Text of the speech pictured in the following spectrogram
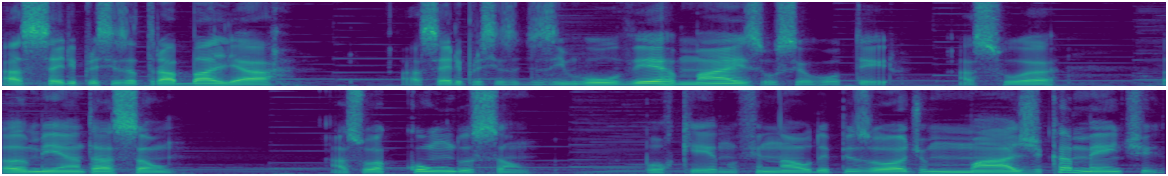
a série precisa trabalhar. A série precisa desenvolver mais o seu roteiro, a sua ambientação, a sua condução, porque no final do episódio, magicamente,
